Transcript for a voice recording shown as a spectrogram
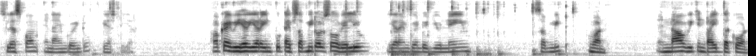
slash form and I am going to paste here. Okay we have here input type submit also value. Here I am going to give name submit one. And now we can write the code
